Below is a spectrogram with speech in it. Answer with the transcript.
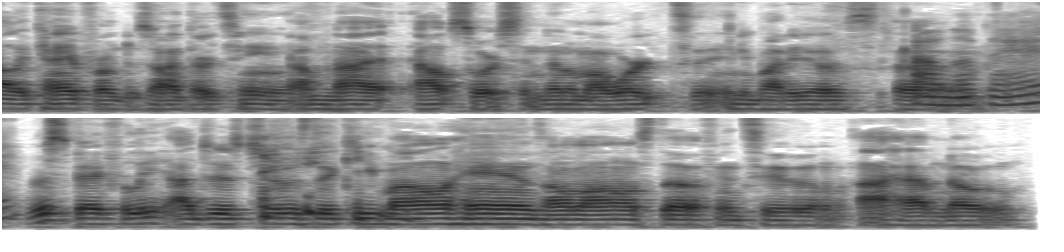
probably came from Design 13. I'm not outsourcing none of my work to anybody else. Um, I love that. Respectfully, I just choose to keep my own hands on my own stuff until I have no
